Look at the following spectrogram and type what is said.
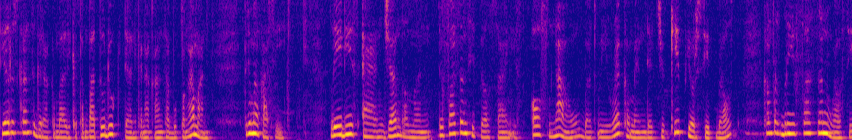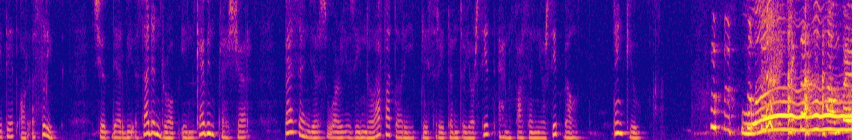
diharuskan segera kembali ke tempat duduk dan kenakan sabuk pengaman. Terima kasih. Ladies and gentlemen, the fasten seatbelt sign is off now, but we recommend that you keep your seatbelt comfortably fastened while seated or asleep. Should there be a sudden drop in cabin pressure, passengers who are using the lavatory, please return to your seat and fasten your seatbelt. Thank you. Sampai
